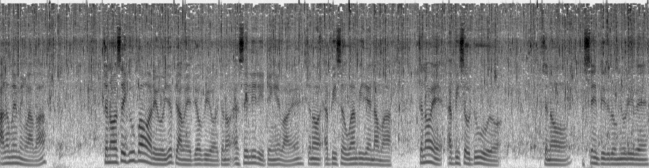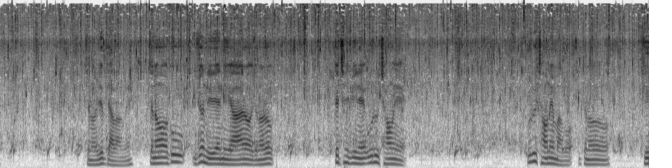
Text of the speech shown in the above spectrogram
အားလုံးပဲမင်္ဂလာပါကျွန်တော်စိတ်ကူးပေါ့ဟာတွေကိုရွတ်ပြမယ်ပြောပြီးတော့ကျွန်တော် essay လေးတွေတင်ခဲ့ပါတယ်ကျွန်တော် episode 1ပြီးတဲ့နောက်မှာကျွန်တော်ရဲ့ episode 2ကိုတော့ကျွန်တော်အဆင်ပြေသလိုမျိုးလေးပဲကျွန်တော်ရွတ်ပြပါမယ်ကျွန်တော်အခုရွတ်နေတဲ့နေရာကတော့ကျွန်တော်တို့ကချင်ပြည်နယ်ဥရုချောင်းရဲ့ဥရုချောင်းထဲမှာပေါ့ကျွန်တော်ရေ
